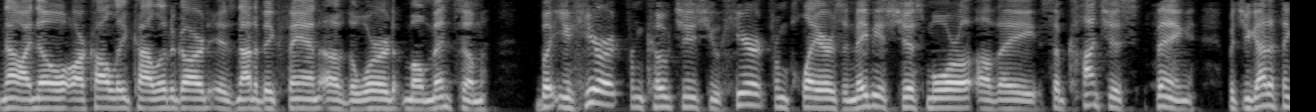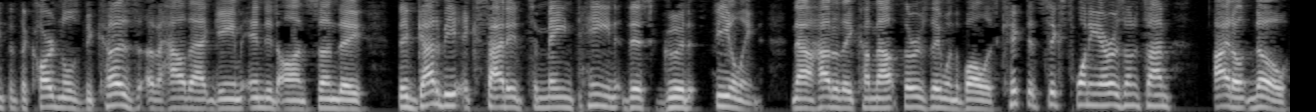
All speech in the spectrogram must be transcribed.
Now I know our colleague Kyle Odegard is not a big fan of the word momentum, but you hear it from coaches, you hear it from players, and maybe it's just more of a subconscious thing. But you got to think that the Cardinals, because of how that game ended on Sunday, they've got to be excited to maintain this good feeling. Now, how do they come out Thursday when the ball is kicked at 620 Arizona time? I don't know,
